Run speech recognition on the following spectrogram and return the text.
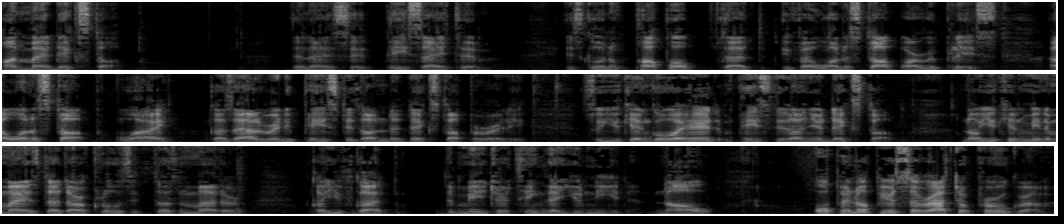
on my desktop. Then I said paste item it's going to pop up that if I want to stop or replace. I want to stop. Why? Because I already pasted on the desktop already. So you can go ahead and paste it on your desktop. Now you can minimize that or close it, doesn't matter. Because you've got the major thing that you need. Now, open up your Serato program.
